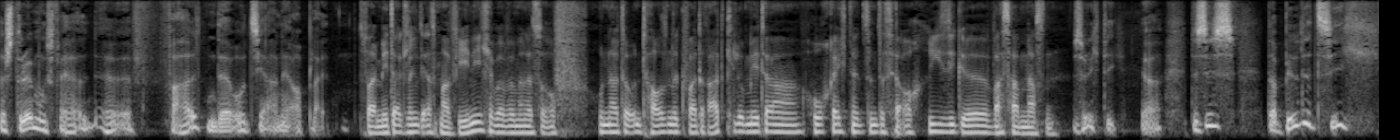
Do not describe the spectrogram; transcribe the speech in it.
das Strömungsverhalten der Ozeane ableiten. Zwei Meter klingt erstmal wenig, aber wenn man das so auf hunderte und tausende Quadratkilometer hochrechnet, sind das ja auch riesige Wassermassen. Das ist richtig, ja. Das ist, da bildet sich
